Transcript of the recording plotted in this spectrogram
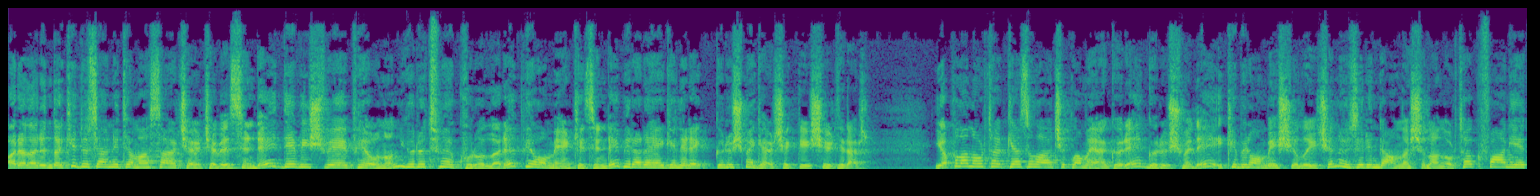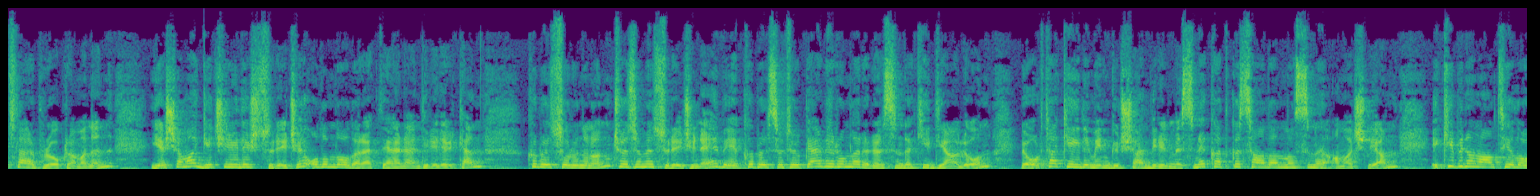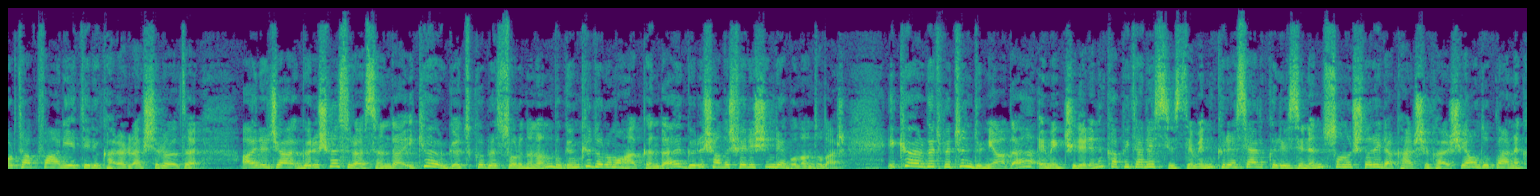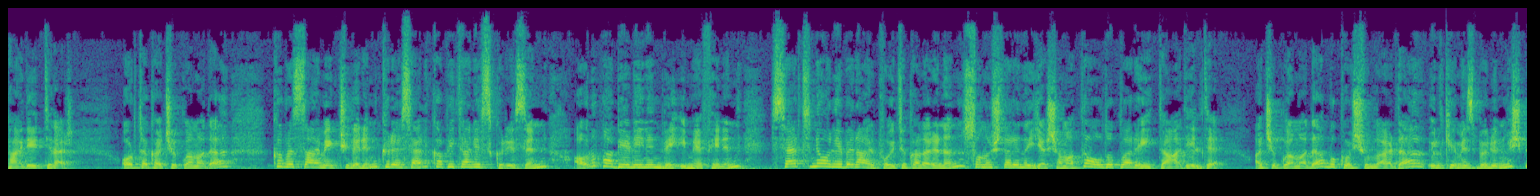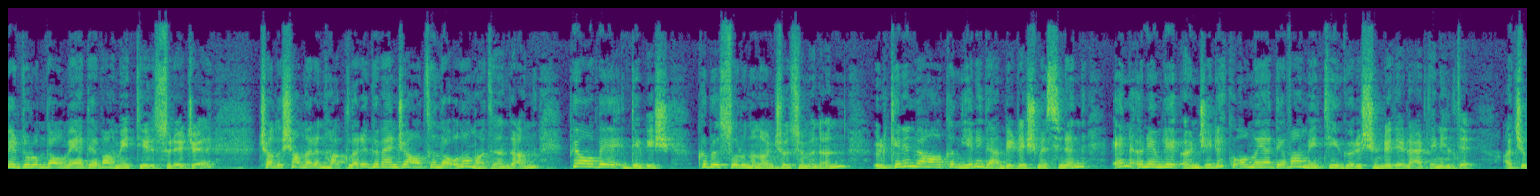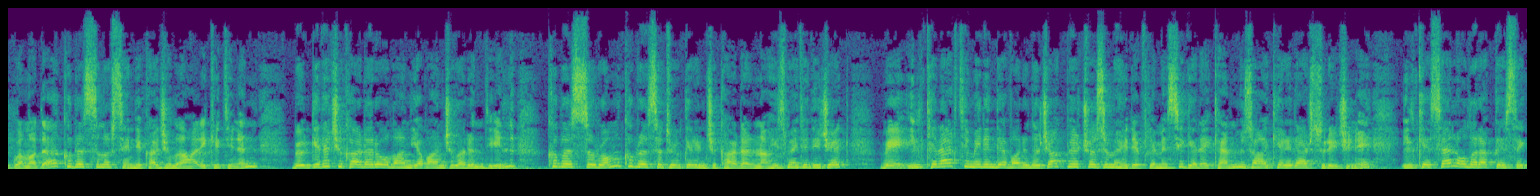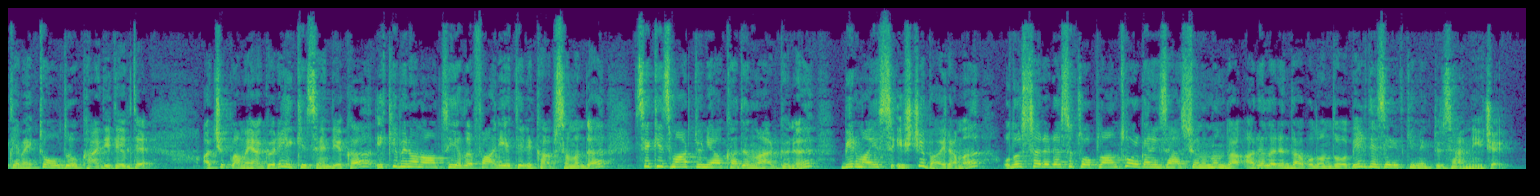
Aralarındaki düzenli temaslar çerçevesinde DEVİŞ ve PEO'nun yürütme kurulları PEO merkezinde bir araya gelerek görüşme gerçekleştirdiler. Yapılan ortak yazılı açıklamaya göre görüşmede 2015 yılı için üzerinde anlaşılan ortak faaliyetler programının yaşama geçiriliş süreci olumlu olarak değerlendirilirken Kıbrıs sorununun çözümü sürecine ve Kıbrıslı Türkler ve Rumlar arasındaki diyaloğun ve ortak eylemin güçlendirilmesine katkı sağlanmasını amaçlayan 2016 yılı ortak faaliyetleri kararlaştırıldı. Ayrıca görüşme sırasında iki örgüt Kıbrıs sorununun bugünkü durumu hakkında görüş alışverişinde bulundular. İki örgüt bütün dünyada emekçilerin kapitalist sistemin küresel krizinin sonuçlarıyla karşı karşıya olduklarını kaydettiler. Ortak açıklamada Kıbrıs'ta emekçilerin küresel kapitalist krizin, Avrupa Birliği'nin ve IMF'nin sert neoliberal politikalarının sonuçlarını yaşamakta oldukları iddia edildi. Açıklamada bu koşullarda ülkemiz bölünmüş bir durumda olmaya devam ettiği sürece çalışanların hakları güvence altında olamadığından PO ve DEVİŞ Kıbrıs sorununun çözümünün ülkenin ve halkın yeniden birleşmesinin en önemli öncelik olmaya devam ettiği görüşündedirler denildi. Açıklamada Kıbrıs Sınıf Sendikacılığı Hareketi'nin bölgede çıkarları olan yabancıların değil, Kıbrıslı Rum, Kıbrıslı Türklerin çıkarlarına hizmet edecek ve ilkeler temelinde varılacak bir çözümü hedeflemesi gereken müzakereler sürecini ilkesel olarak desteklemekte olduğu kaydedildi. Açıklamaya göre iki sendika 2016 yılı faaliyetleri kapsamında 8 Mart Dünya Kadınlar Günü, 1 Mayıs İşçi Bayramı, Uluslararası Toplantı Organizasyonu'nun da aralarında bulunduğu bir dizi etkinlik düzenleyecek.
